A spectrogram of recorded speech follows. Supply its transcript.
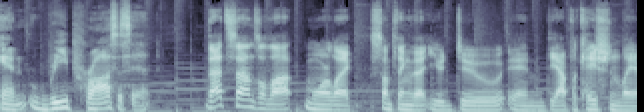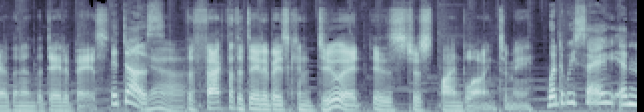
and reprocess it That sounds a lot more like something that you do in the application layer than in the database. It does. Yeah. The fact that the database can do it is just mind blowing to me. What did we say in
